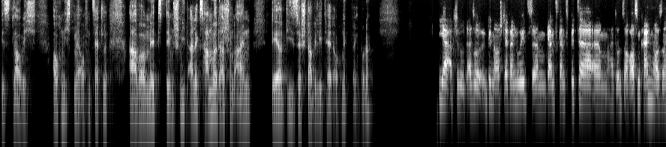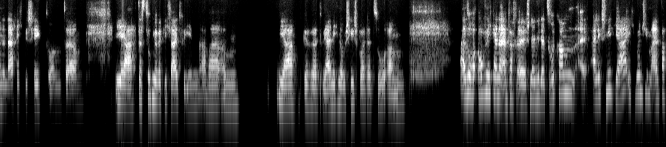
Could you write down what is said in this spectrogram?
ist, glaube ich, auch nicht mehr auf dem Zettel. Aber mit dem Schmied Alex haben wir da schon einen, der diese Stabilität auch mitbringt, oder? Ja, absolut. Also genau, Stefan Luiz, ähm, ganz, ganz bitter, ähm, hat uns auch aus dem Krankenhaus noch eine Nachricht geschickt. Und ähm, ja, das tut mir wirklich leid für ihn. Aber ähm, ja, gehört ja nicht nur im Skisport dazu. Also hoffentlich kann er einfach äh, schnell wieder zurückkommen. Äh, Alex Schmid, ja, ich wünsche ihm einfach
